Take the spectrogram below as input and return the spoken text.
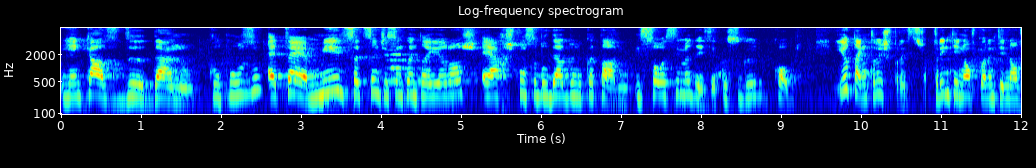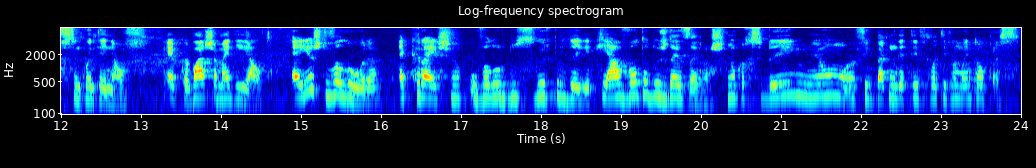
e, em caso de dano culposo, até 1.750 euros é a responsabilidade do locatário e só acima disso é que o seguro cobre. Eu tenho três preços: 39, 49, 59 época baixa, média e alta. A este valor acresce o valor do seguro por dia, que é à volta dos 10 euros. Nunca recebi nenhum feedback negativo relativamente ao preço.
